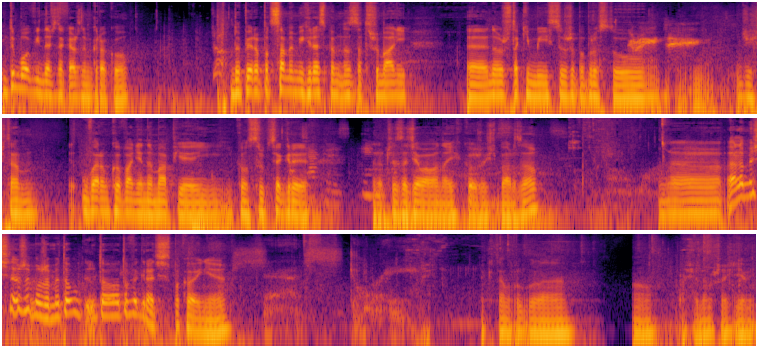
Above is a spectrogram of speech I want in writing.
I to było widać na każdym kroku. Dopiero pod samym ich respem nas zatrzymali, e, no już w takim miejscu, że po prostu gdzieś tam uwarunkowanie na mapie i konstrukcja gry raczej zadziałała na ich korzyść bardzo. E, ale myślę, że możemy to, to, to wygrać spokojnie. Jak tam w ogóle... O, 769.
